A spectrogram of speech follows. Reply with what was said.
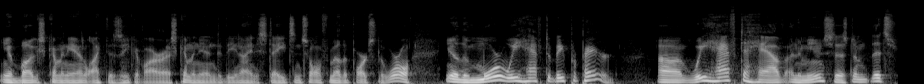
you know bugs coming in, like the Zika virus coming into the United States and so on from other parts of the world. You know, the more we have to be prepared. Uh, we have to have an immune system that's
